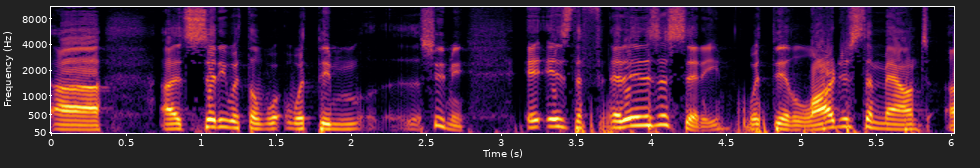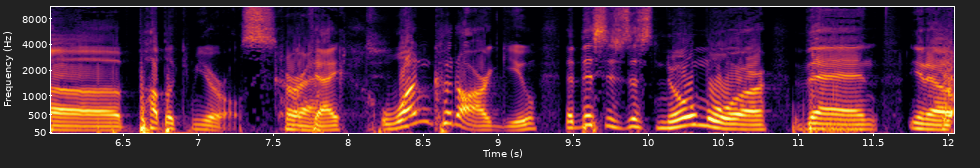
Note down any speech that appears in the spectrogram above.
uh, uh, city with the with the excuse me. It is the it is a city with the largest amount of public murals. Correct. Okay, one could argue that this is just no more than you know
